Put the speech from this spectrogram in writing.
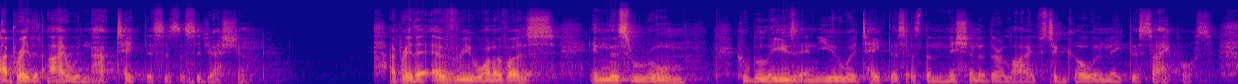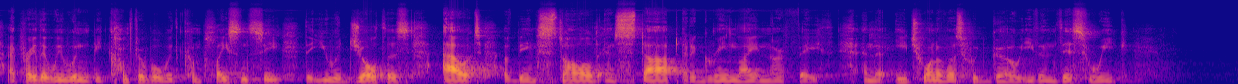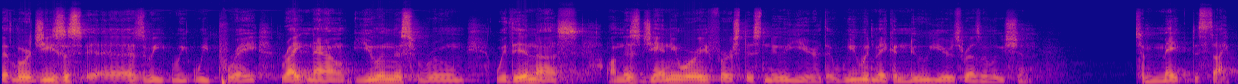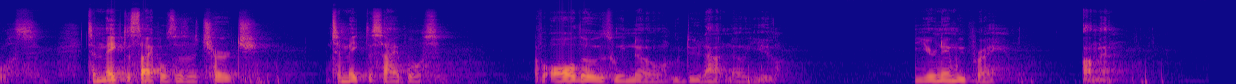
I pray that I would not take this as a suggestion. I pray that every one of us in this room who believes in you would take this as the mission of their lives to go and make disciples. I pray that we wouldn't be comfortable with complacency, that you would jolt us out of being stalled and stopped at a green light in our faith, and that each one of us would go, even this week. That, Lord Jesus, as we, we, we pray right now, you in this room, within us, on this January 1st, this new year, that we would make a New Year's resolution to make disciples, to make disciples as a church, to make disciples of all those we know who do not know you. In your name we pray. Amen.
